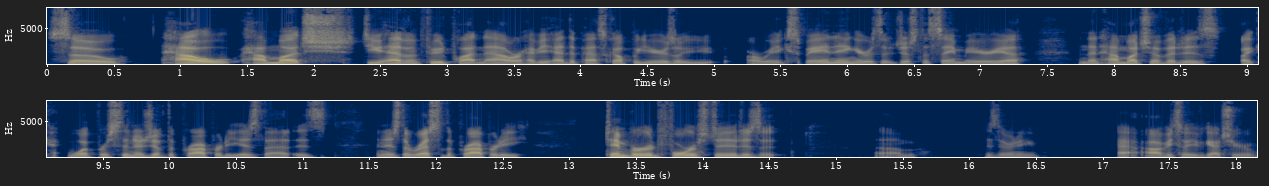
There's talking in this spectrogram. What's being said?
So how how much do you have in food plot now, or have you had the past couple years? Are you are we expanding, or is it just the same area? And then how much of it is like what percentage of the property is that is, and is the rest of the property timbered, forested? Is it? Um, is there any? Obviously, you've got your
